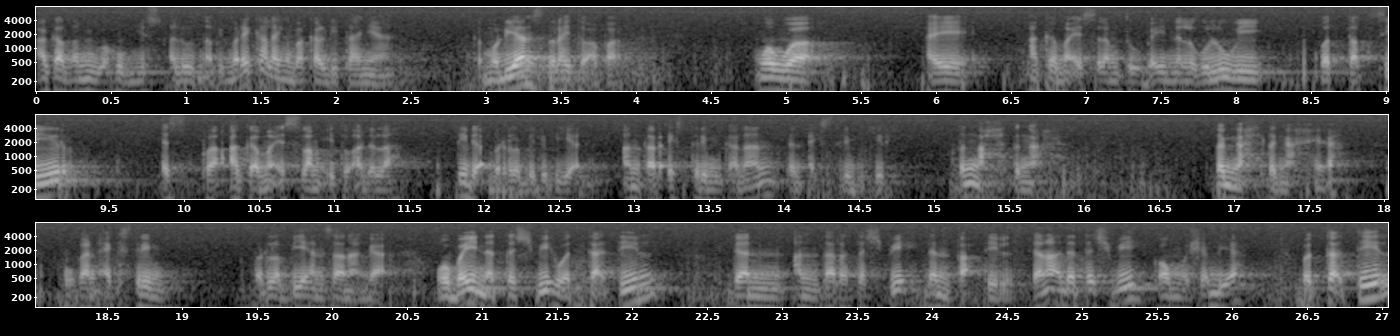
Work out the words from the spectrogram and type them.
Akan tapi wahum yus'alun. Tapi mereka lah yang bakal ditanya. Kemudian setelah itu apa? Wa ay agama Islam itu bainal ghuluwi wat taksir. Agama Islam itu adalah tidak berlebih-lebihan antara ekstrim kanan dan ekstrim kiri. Tengah-tengah. Tengah-tengah ya bukan ekstrim berlebihan sana enggak wa baina tashbih wa ta'til dan antara tashbih dan ta'til karena ada tashbih kaum musyabbihah wa ta'til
